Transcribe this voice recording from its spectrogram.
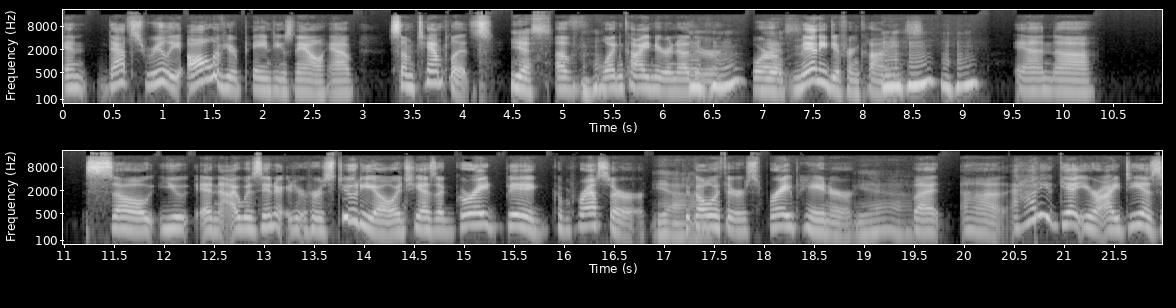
and that's really all of your paintings now have some templates Yes. of one kind or another Mhm. or Yes. many different kinds. Mm-hmm, mm-hmm. And uh so you and I was in her, her studio and she has a great big compressor Yeah. to go with her spray painter. Yeah. But uh, how do you get your ideas?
